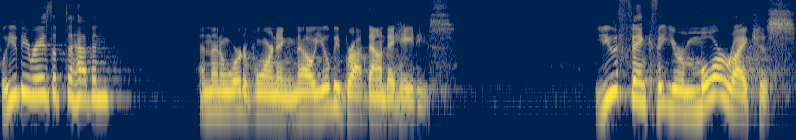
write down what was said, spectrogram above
Will you be raised up to heaven? And then a word of warning no, you'll be brought down to Hades. You think that you're more righteous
